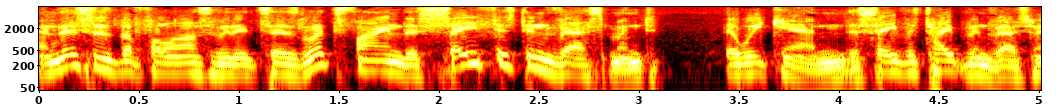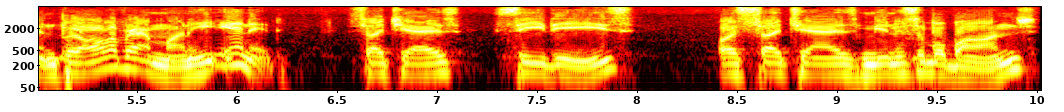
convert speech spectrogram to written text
And this is the philosophy that says let's find the safest investment that we can, the safest type of investment, and put all of our money in it, such as CDs or such as municipal bonds,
